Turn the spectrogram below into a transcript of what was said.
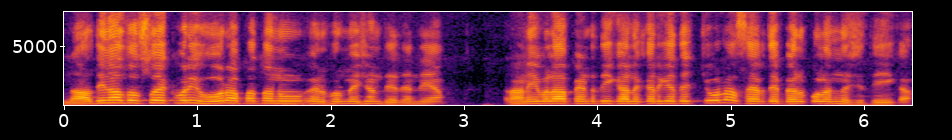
ਨਾਲ ਦੀ ਨਾਲ ਦੋਸਤੋ ਇੱਕ ਵਾਰੀ ਹੋਰ ਆਪਾਂ ਤੁਹਾਨੂੰ ਇਨਫੋਰਮੇਸ਼ਨ ਦੇ ਦਿੰਦੇ ਆ ਰਾਣੀਵਾਲਾ ਪਿੰਡ ਦੀ ਗੱਲ ਕਰੀਏ ਤੇ ਚੋਲਾ ਸਾਹਿਬ ਦੇ ਬਿਲਕੁਲ ਨਜ਼ਦੀਕ ਆ।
